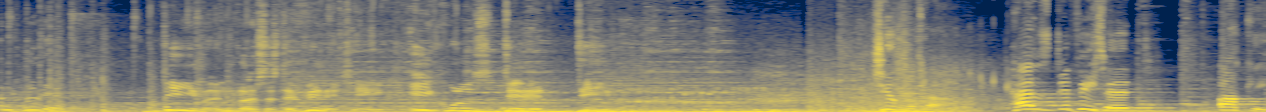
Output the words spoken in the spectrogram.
concluded. Demon versus divinity equals dead demon. Jupiter has defeated Aki.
